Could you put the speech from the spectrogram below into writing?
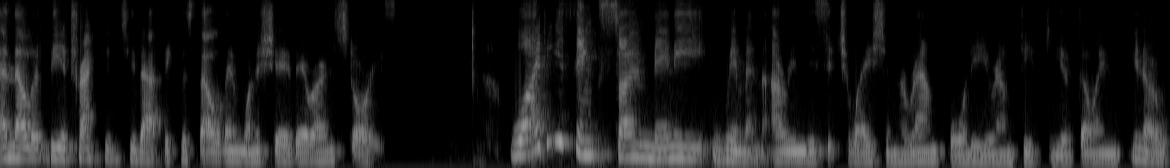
and they'll be attracted to that because they'll then want to share their own stories. Why do you think so many women are in this situation around 40, around 50 of going, you know,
